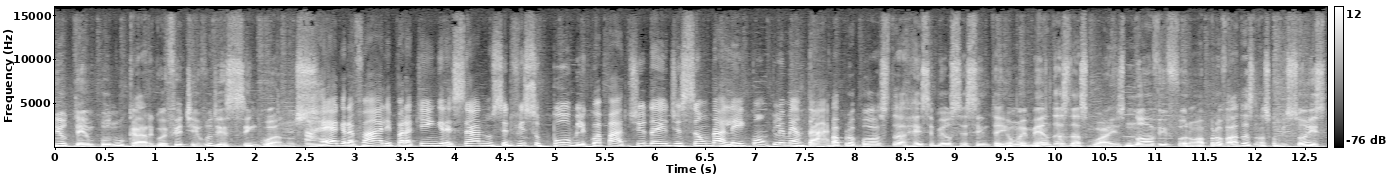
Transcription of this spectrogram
e o tempo no cargo efetivo de 5 anos. A regra vale para quem ingressar no serviço público a partir da edição da lei complementar. A proposta recebeu 61 emendas, das quais nove foram aprovadas nas comissões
